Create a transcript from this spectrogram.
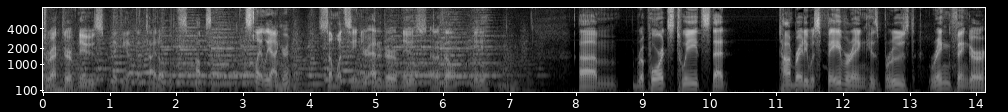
director of news, making up that title, but it's probably something like that. slightly accurate. somewhat senior editor of news, NFL media. Um, reports, tweets that Tom Brady was favoring his bruised ring finger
